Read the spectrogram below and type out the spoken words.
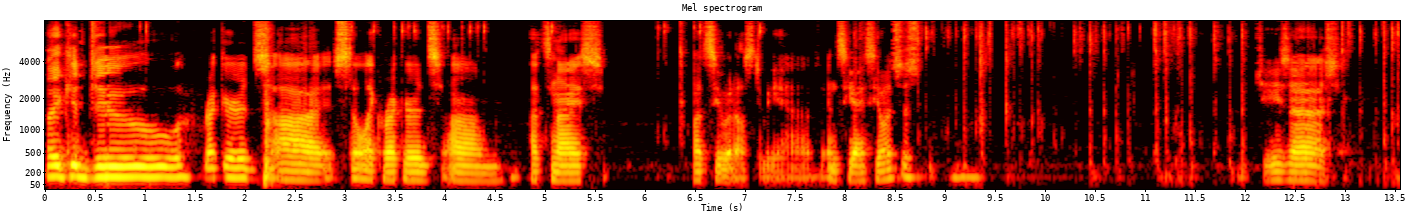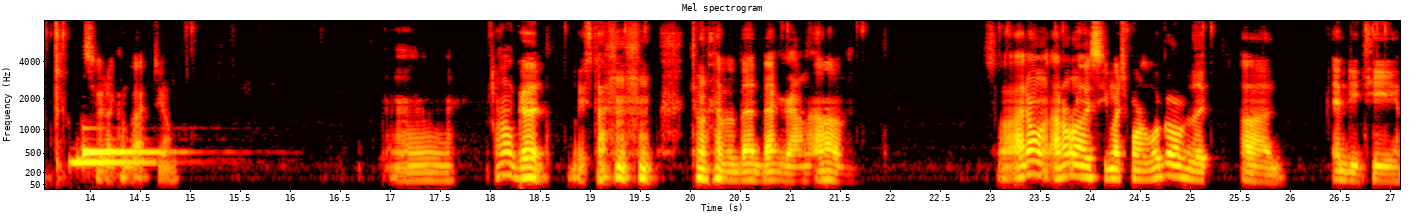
I could do records. Uh, still like records. Um, that's nice. Let's see what else do we have. NCIC. Let's just. Jesus. Let's see what I come back to. Uh, Oh, good. At least I don't have a bad background. Um, so I don't, I don't really see much more. We'll go over the uh, MDT.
